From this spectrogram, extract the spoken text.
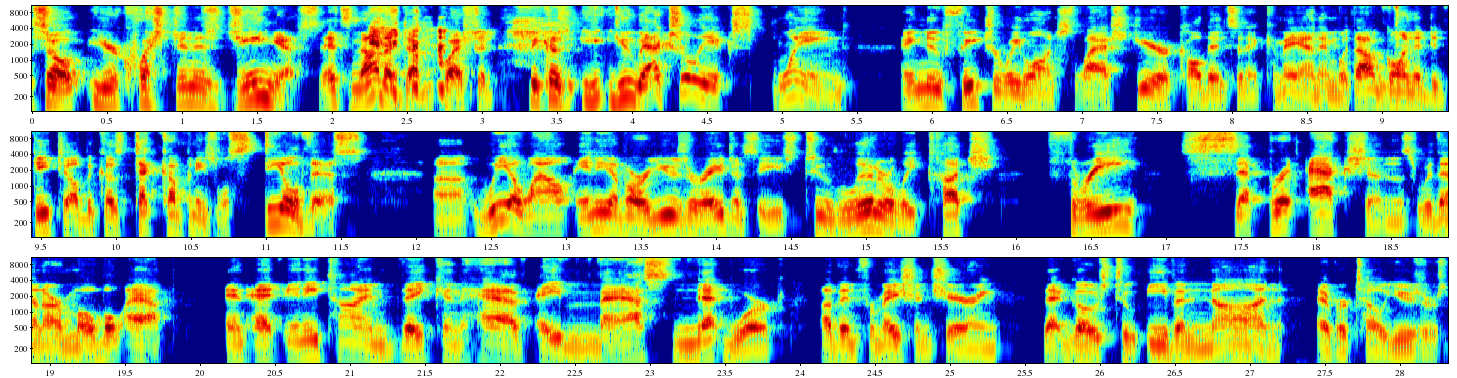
So your question is genius. It's not a dumb question because you, you actually explained a new feature we launched last year called incident command. And without going into detail because tech companies will steal this uh, we allow any of our user agencies to literally touch three separate actions within our mobile app and at any time they can have a mass network of information sharing that goes to even non Evertel users.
